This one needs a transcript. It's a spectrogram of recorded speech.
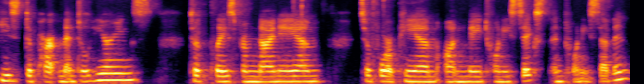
These departmental hearings took place from 9 a.m. to 4 p.m. on May 26th and 27th.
